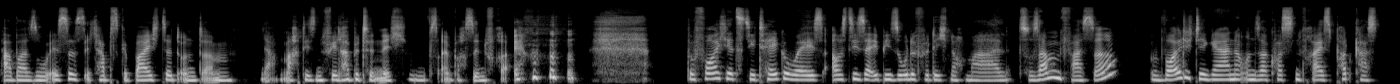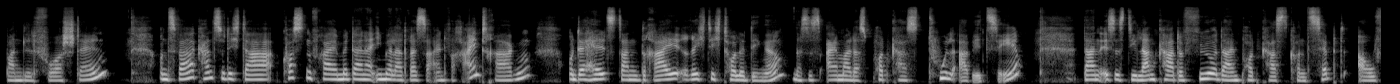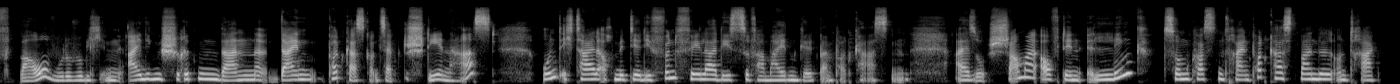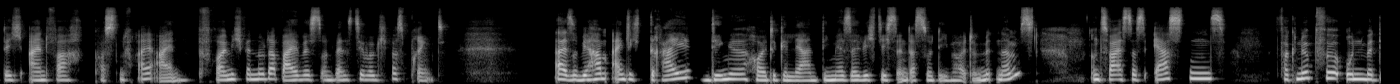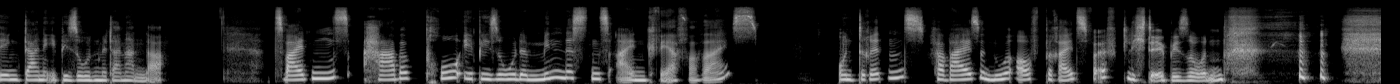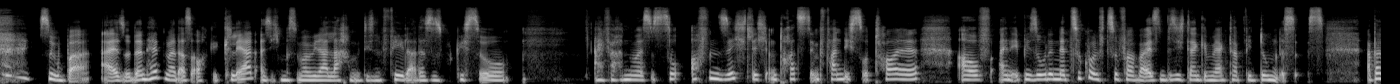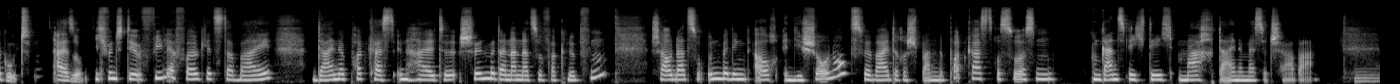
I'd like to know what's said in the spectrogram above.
aber so ist es. Ich habe es gebeichtet und ähm, ja, mach diesen Fehler bitte nicht. Ist einfach sinnfrei. Bevor ich jetzt die Takeaways aus dieser Episode für dich nochmal zusammenfasse, wollte ich dir gerne unser kostenfreies Podcast-Bundle vorstellen. Und zwar kannst du dich da kostenfrei mit deiner E-Mail-Adresse einfach eintragen und erhältst dann drei richtig tolle Dinge. Das ist einmal das Podcast Tool ABC. Dann ist es die Landkarte für dein Podcast-Konzeptaufbau, wo du wirklich in einigen Schritten dann dein Podcast-Konzept stehen hast. Und ich teile auch mit dir die fünf Fehler, die es zu vermeiden gilt beim Podcasten. Also schau mal auf den Link zum kostenfreien Podcast-Bundle und trag dich einfach kostenfrei ein. Freue mich, wenn du dabei bist und wenn es dir wirklich was bringt. Also, wir haben eigentlich drei Dinge heute gelernt, die mir sehr wichtig sind, dass du die heute mitnimmst. Und zwar ist das erstens, verknüpfe unbedingt deine Episoden miteinander. Zweitens, habe pro Episode mindestens einen Querverweis. Und drittens, verweise nur auf bereits veröffentlichte Episoden. Super. Also, dann hätten wir das auch geklärt. Also, ich muss immer wieder lachen mit diesem Fehler. Das ist wirklich so einfach nur, es ist so offensichtlich und trotzdem fand ich es so toll, auf eine Episode in der Zukunft zu verweisen, bis ich dann gemerkt habe, wie dumm das ist. Aber gut, also ich wünsche dir viel Erfolg jetzt dabei, deine Podcast-Inhalte schön miteinander zu verknüpfen. Schau dazu unbedingt auch in die Show Notes für weitere spannende Podcast-Ressourcen. Und ganz wichtig, mach deine Message hörbar.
